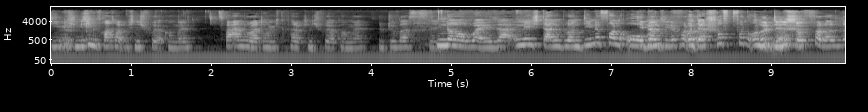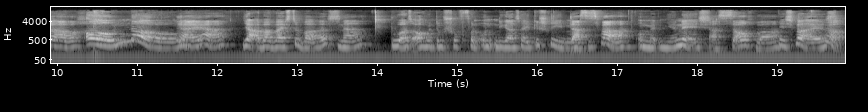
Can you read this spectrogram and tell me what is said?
die mich nicht gefragt hat, ob ich nicht früher kommen will. Zwei andere Leute haben mich gefragt, ob ich nicht früher kommen will. Und du warst es nicht. No way. Sag nicht dann Blondine von oben. Blondine von und oben. der Schuft von unten. Und der Schuft von unten auch. Oh no. Ja, ja. Ja, aber weißt du was? Na, Du hast auch mit dem Schuft von unten die ganze Zeit geschrieben. das ist wahr. Und mit mir nicht. Das ist auch wahr. Ich weiß. Ja.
